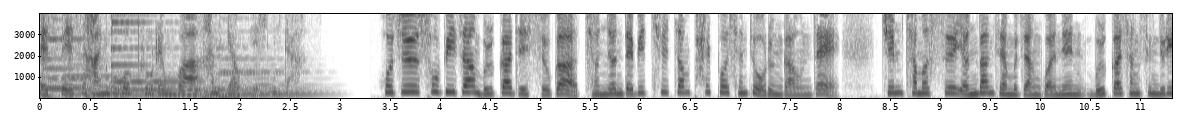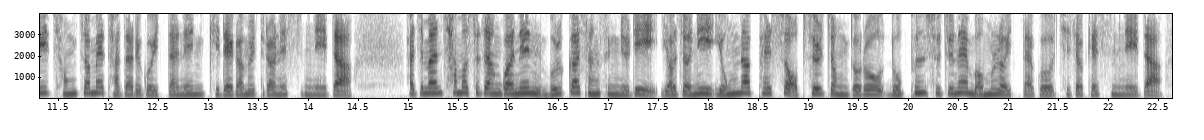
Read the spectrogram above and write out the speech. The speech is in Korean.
SBS 한국어 프로그램과 함께하고 계십니다. 호주 소비자 물가 지수가 전년 대비 7.8% 오른 가운데 짐 차머스 연방 재무장관은 물가 상승률이 정점에 다다르고 있다는 기대감을 드러냈습니다. 하지만 차머스 장관은 물가 상승률이 여전히 용납할 수 없을 정도로 높은 수준에 머물러 있다고 지적했습니다.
